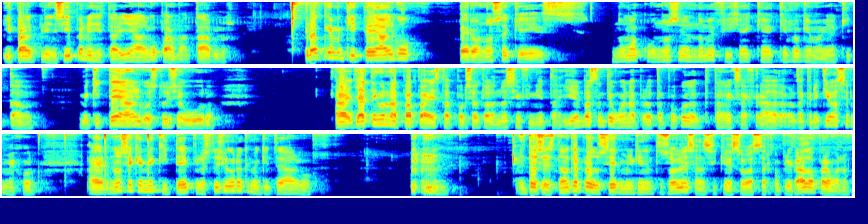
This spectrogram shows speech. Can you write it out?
Y para el principio necesitaría algo para matarlos. Creo que me quité algo, pero no sé qué es. No me, no sé, no me fijé qué, qué es lo que me había quitado. Me quité algo, estoy seguro. Ah, ya tengo la papa esta, por cierto, la no es infinita. Y es bastante buena, pero tampoco tan exagerada, la verdad. Creí que iba a ser mejor. A ver, no sé qué me quité, pero estoy seguro que me quité algo. Entonces, tengo que producir 1500 soles, así que eso va a ser complicado, pero bueno.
